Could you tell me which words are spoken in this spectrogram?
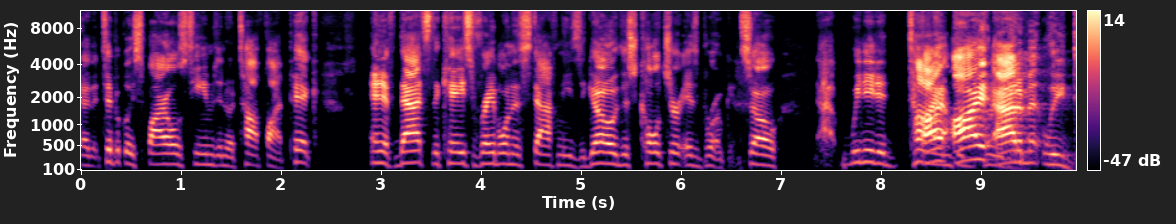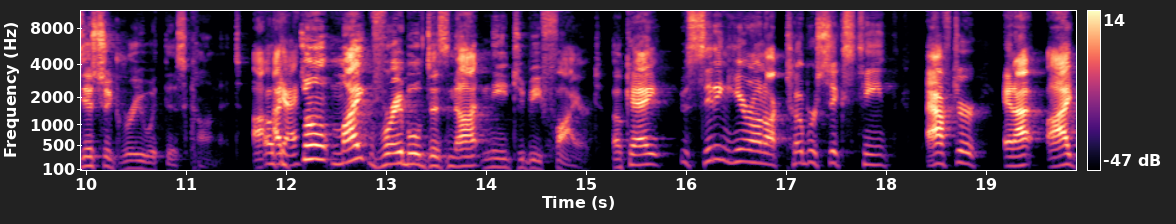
uh, it typically spirals teams into a top five pick. And if that's the case, Vrabel and his staff needs to go. This culture is broken. So uh, we needed time. I it. adamantly disagree with this comment. I, I don't, Mike Vrabel does not need to be fired. Okay. He was sitting here on October 16th after, and I, I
